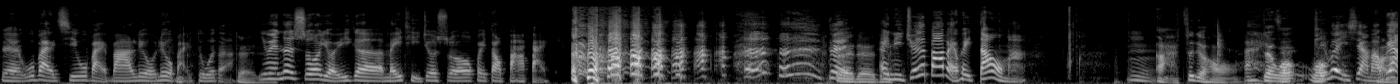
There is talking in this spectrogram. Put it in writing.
对，五百七、五百八、六六百多的。对，因为那时候有一个媒体就说会到八百。对对，哎，你觉得八百会到吗？嗯啊，这个哈，哎，对我评论一下嘛。我跟你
